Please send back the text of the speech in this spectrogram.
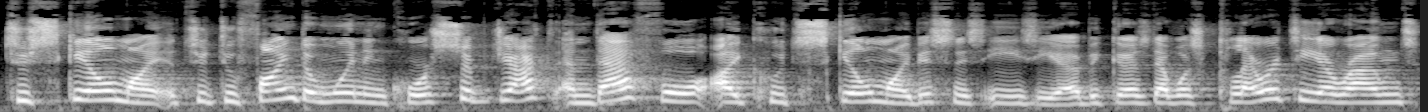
to scale my to, to find a winning course subject and therefore I could scale my business easier because there was clarity around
